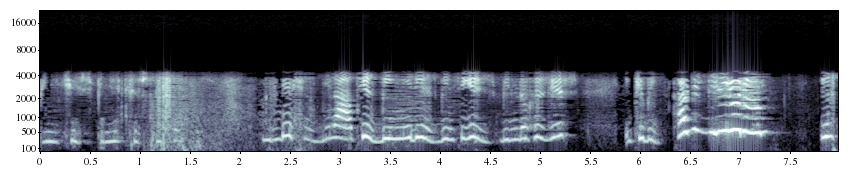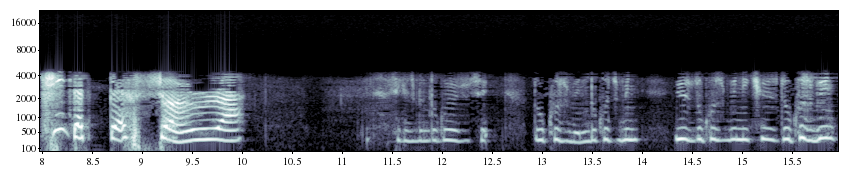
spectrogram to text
1200, 1300, 1500, 1600, 1700, 1800, 1900, 2000. Hadi giriyorum. 2 dakika sonra. 8900, 9000, 9000, 100, 9200, 9000,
